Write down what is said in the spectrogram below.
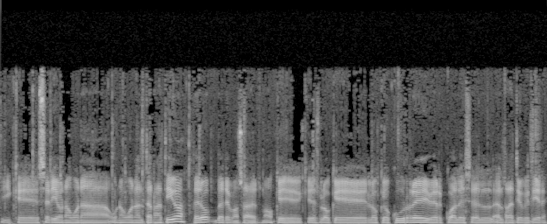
y que sería una buena, una buena alternativa, pero veremos a ver ¿no? qué, qué es lo que, lo que ocurre y ver cuál es el, el, ratio que tiene.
